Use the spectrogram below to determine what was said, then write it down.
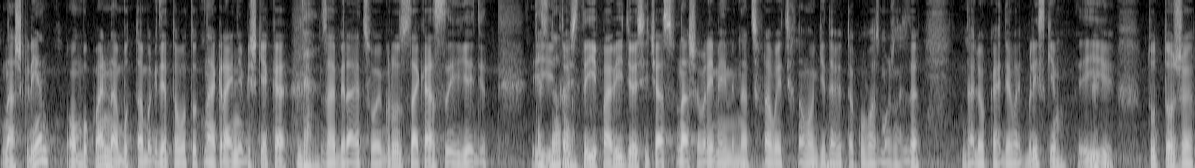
наш клиент, он буквально будто бы где-то вот тут на окраине Бишкека Да. забирает свой груз, заказ и едет. Это И, здорово. то есть ты и по видео сейчас в наше время именно цифровые технологии дают такую возможность, да, далекое делать близким. И тут тоже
